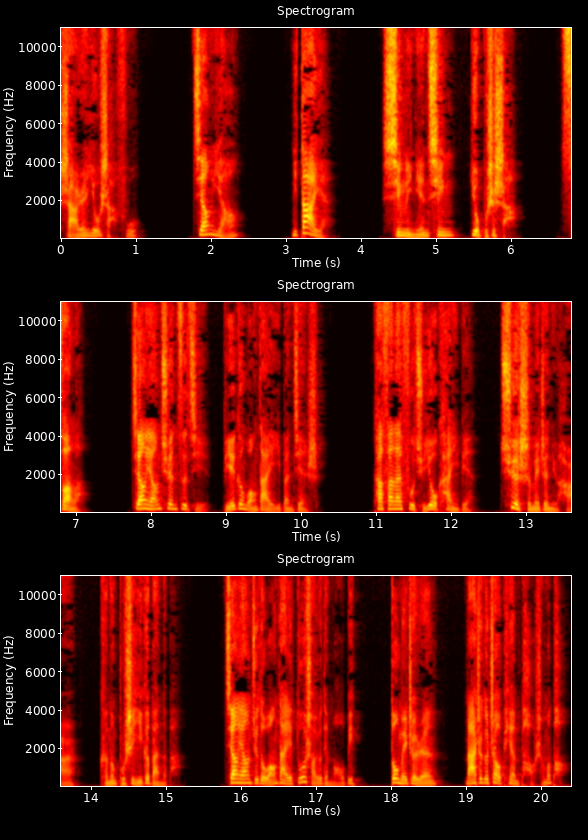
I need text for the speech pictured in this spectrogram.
傻人有傻福。江阳，你大爷，心里年轻又不是傻。算了，江阳劝自己别跟王大爷一般见识。他翻来覆去又看一遍，确实没这女孩，可能不是一个班的吧。江阳觉得王大爷多少有点毛病，都没这人，拿着个照片跑什么跑？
